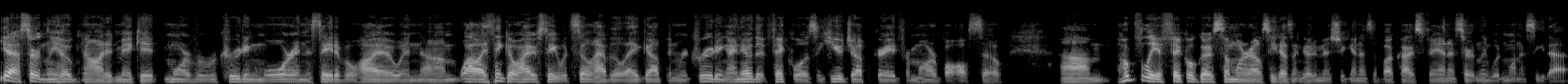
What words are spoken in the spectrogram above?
Yeah, certainly hope not. It'd make it more of a recruiting war in the state of Ohio. And um, while I think Ohio State would still have the leg up in recruiting, I know that Fickell is a huge upgrade from Harbaugh. So um, hopefully, if Fickell goes somewhere else, he doesn't go to Michigan. As a Buckeyes fan, I certainly wouldn't want to see that.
